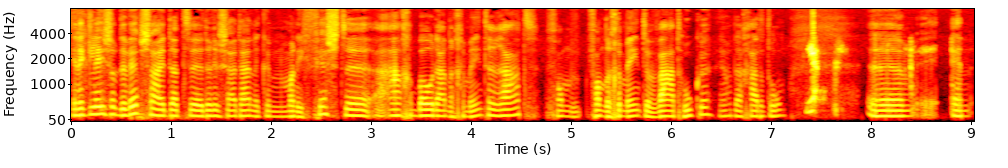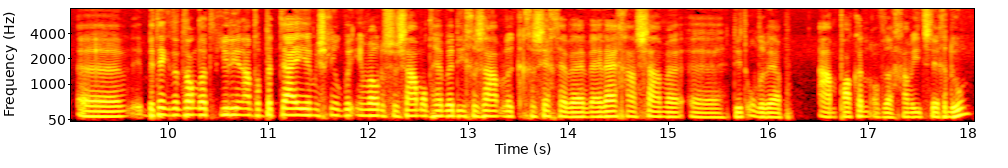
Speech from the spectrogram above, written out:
En ik lees op de website dat eh, er is uiteindelijk een manifest eh, aangeboden aan de gemeenteraad van, van de gemeente Waadhoeken. Ja, daar gaat het om. Ja. Ehm, en eh, betekent dat dan dat jullie een aantal partijen, misschien ook inwoners verzameld hebben, die gezamenlijk gezegd hebben, wij, wij gaan samen eh, dit onderwerp aanpakken of daar gaan we iets tegen doen?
